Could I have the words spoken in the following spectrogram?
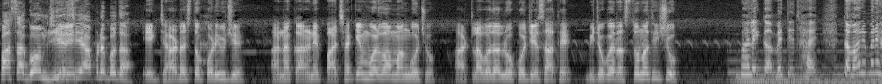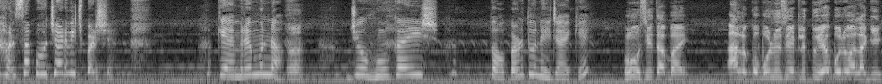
પાછા ગોમ જઈએ છીએ આપણે બધા. એક ઝાડ જ તો પડ્યું છે. આના કારણે પાછા કેમ વળવા માંગો છો? આટલા બધા લોકો છે સાથે. બીજો કોઈ રસ્તો નથી શું? ભલે ગમે તે થાય તમારે મને હંસા પહોંચાડવી જ પડશે. કેમ રે મુન્ના? જો હું કહીશ તો પણ તું નહીં જાય કે? હું સીતાબાઈ. આ લોકો બોલું છે એટલે તું એ બોલવા લાગી.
